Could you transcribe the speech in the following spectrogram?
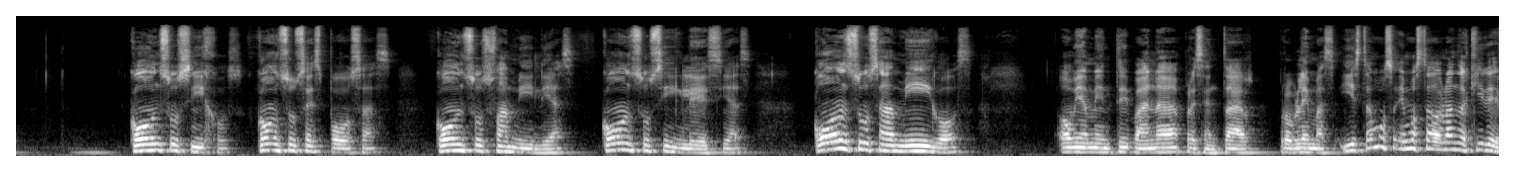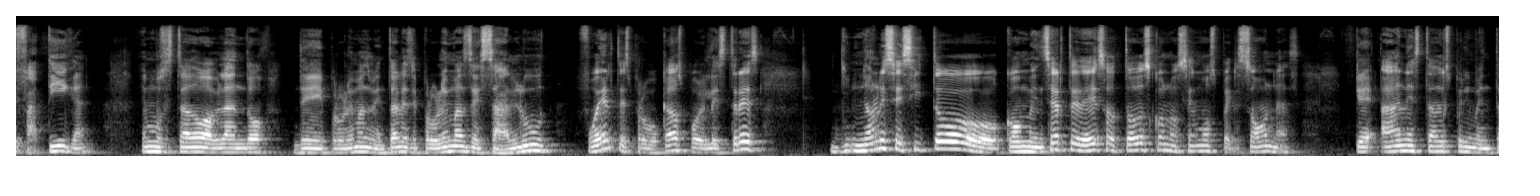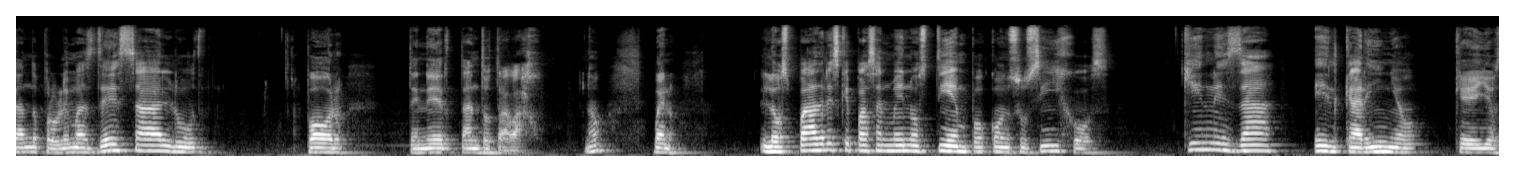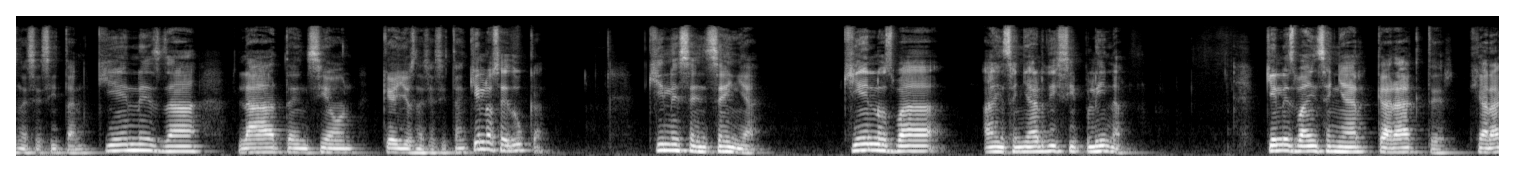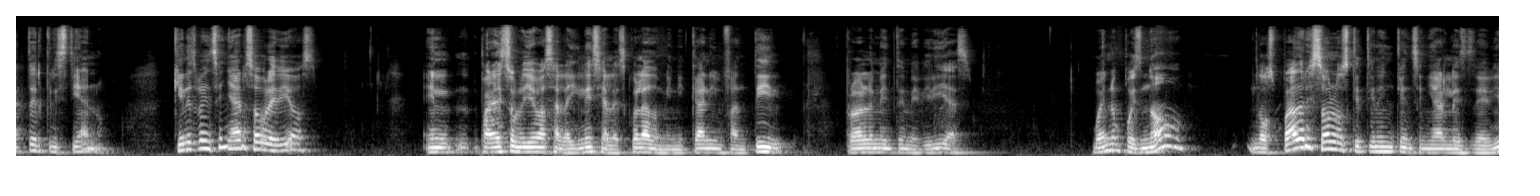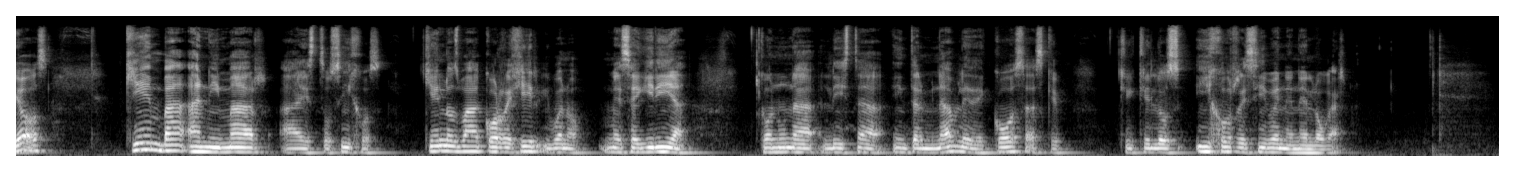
con sus hijos, con sus esposas, con sus familias, con sus iglesias, con sus amigos, obviamente van a presentar problemas. Y estamos, hemos estado hablando aquí de fatiga, hemos estado hablando de problemas mentales, de problemas de salud fuertes provocados por el estrés. No necesito convencerte de eso, todos conocemos personas que han estado experimentando problemas de salud por tener tanto trabajo, ¿no? Bueno, los padres que pasan menos tiempo con sus hijos, ¿quién les da el cariño que ellos necesitan? ¿Quién les da la atención que ellos necesitan? ¿Quién los educa? ¿Quién les enseña? ¿Quién los va a enseñar disciplina? ¿Quién les va a enseñar carácter, carácter cristiano? ¿Quién les va a enseñar sobre Dios? Para eso lo llevas a la iglesia, a la escuela dominical infantil. Probablemente me dirías, bueno, pues no, los padres son los que tienen que enseñarles de Dios. ¿Quién va a animar a estos hijos? ¿Quién los va a corregir? Y bueno, me seguiría con una lista interminable de cosas que, que, los hijos reciben en el hogar.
